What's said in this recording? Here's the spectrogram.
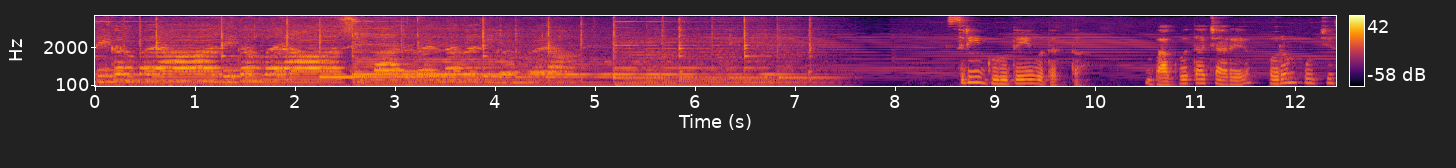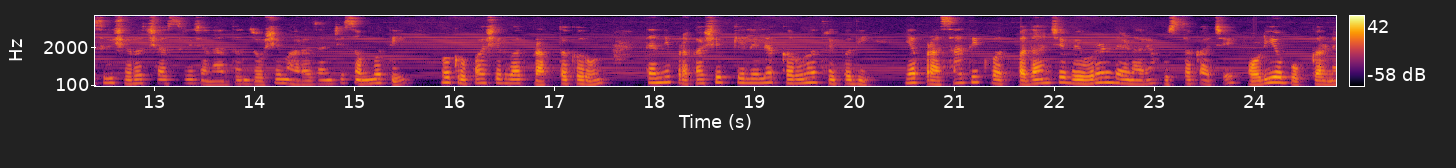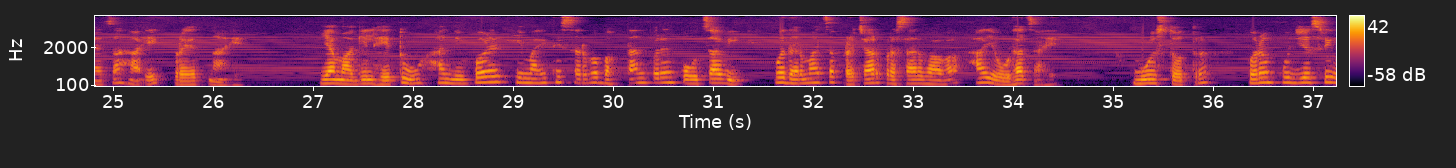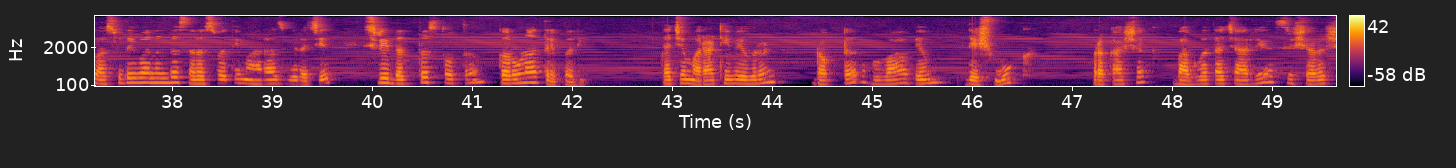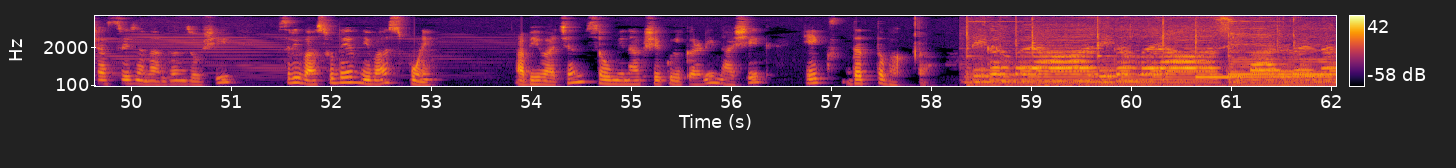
दिगंबरा दिगंबरा श्रीपाद वल्लभ दिगंबरा. श्री गुरुदेव दत्त भागवताचार्य परमपूज्य श्री शरदशास्त्री जनार्दन जोशी महाराजांची संमती व कृपाशीर्वाद प्राप्त करून त्यांनी प्रकाशित केलेल्या करुण त्रिपदी या प्रासादिक पदांचे विवरण देणाऱ्या पुस्तकाचे ऑडिओ बुक करण्याचा हा एक प्रयत्न आहे. यामागील हेतू हा निव्वळ ही माहिती सर्व भक्तांपर्यंत पोहोचावी व धर्माचा प्रचार प्रसार व्हावा हा एवढाच आहे. मूळ स्तोत्र परमपूज्य श्री वासुदेवानंद सरस्वती महाराज विरचित श्री दत्त स्तोत्र करुणा त्रिपदी. त्याचे मराठी विवरण डॉक्टर वा. व्यम देशमुख प्रकाशक भागवताचार्य श्री शरदशास्त्री जनार्दन जोशी श्री वासुदेव निवास पुणे. अभिवाचन सौ मीनाक्षी कुलकर्णी नाशिक एक दत्तभक्त. दिगंबरा दिगंबरा श्री वल्लभ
